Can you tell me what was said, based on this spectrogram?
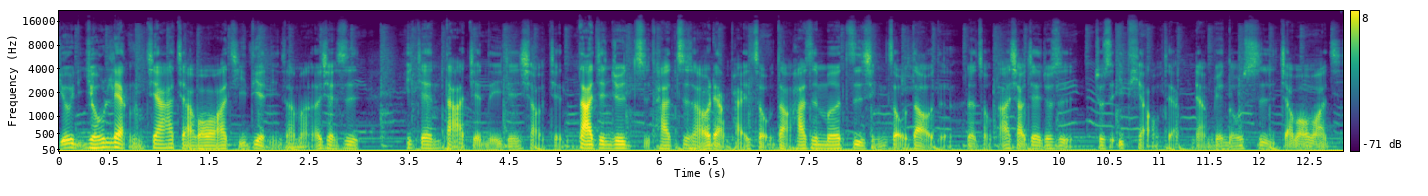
有有两家夹娃娃机店，你知道吗？而且是一间大间的一间小间，大间就是指它至少有两排走道，它是么字形走道的那种啊，小间就是就是一条这样，两边都是夹娃娃机。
